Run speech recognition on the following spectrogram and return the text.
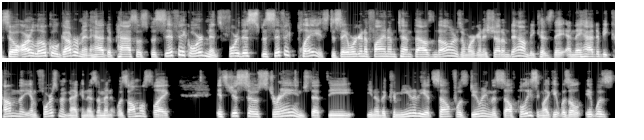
so our local government had to pass a specific ordinance for this specific place to say we're going to fine them $10,000 and we're going to shut them down because they and they had to become the enforcement mechanism and it was almost like it's just so strange that the you know the community itself was doing the self-policing like it was a it was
